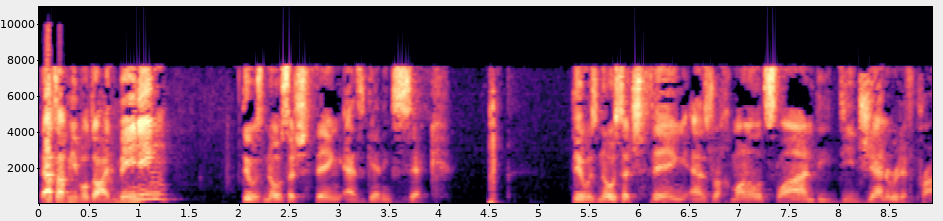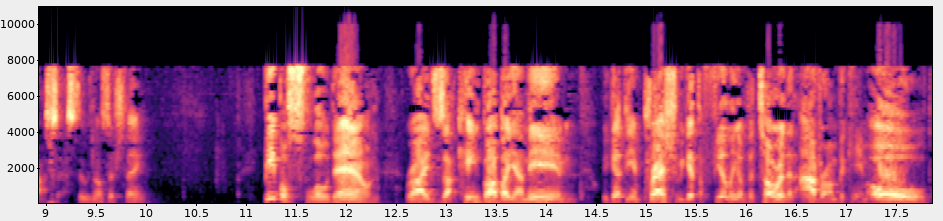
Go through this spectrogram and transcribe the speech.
That's how people died. Meaning, there was no such thing as getting sick. There was no such thing as Rahman al the degenerative process. There was no such thing. People slow down, right? Zakein Baba Yamim. We get the impression, we get the feeling of the Torah that Abraham became old.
